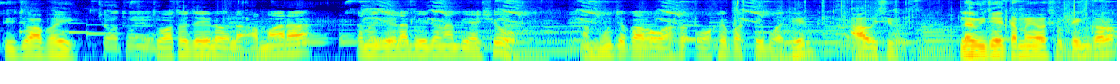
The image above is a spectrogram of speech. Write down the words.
ત્રીજો આ ભાઈ. ચોથો ચોથો જઈલો એટલે અમારા તમે જેલા બે જણા બેસ્યો અને હું ચકાકો ઓખે- પછી પટ્ટી બાંધીને આવશું. એટલે વિજય તમે શૂટિંગ કરો.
